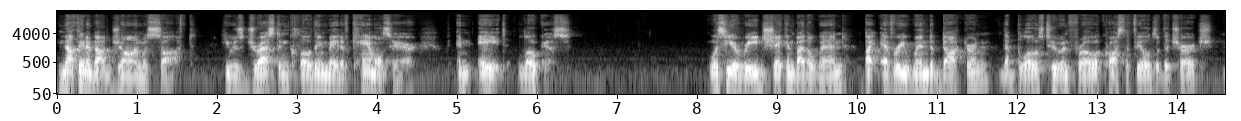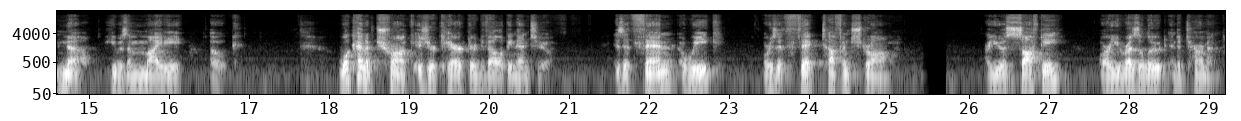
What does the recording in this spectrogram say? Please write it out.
Nothing about John was soft. He was dressed in clothing made of camel's hair and ate locusts. Was he a reed shaken by the wind, by every wind of doctrine that blows to and fro across the fields of the church? No, he was a mighty oak. What kind of trunk is your character developing into? Is it thin, weak, or is it thick, tough, and strong? Are you a softy, or are you resolute and determined?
